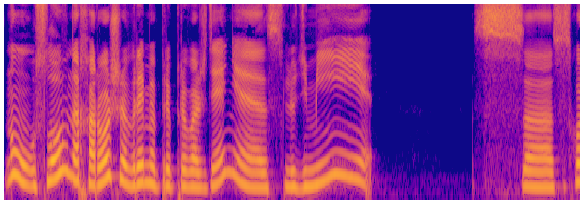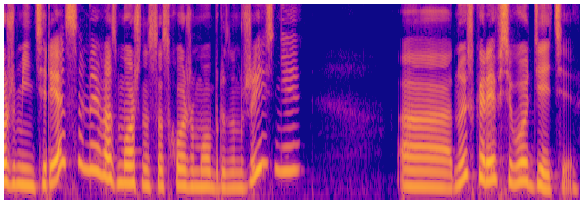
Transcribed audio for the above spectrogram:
ну, условно, хорошее времяпрепровождение с людьми с, со схожими интересами, возможно, со схожим образом жизни, а, ну и, скорее всего, дети,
